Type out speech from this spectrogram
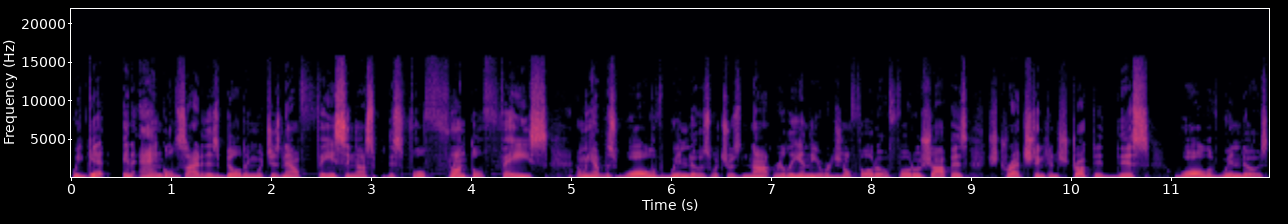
We get an angled side of this building, which is now facing us, this full frontal face, and we have this wall of windows, which was not really in the original photo. Photoshop has stretched and constructed this wall of windows.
